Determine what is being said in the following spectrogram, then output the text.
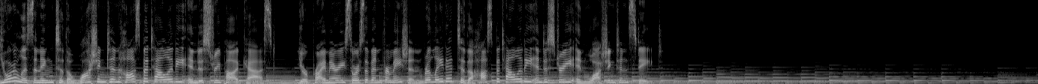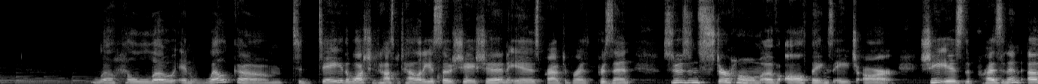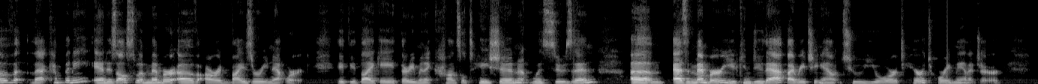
You're listening to the Washington Hospitality Industry Podcast, your primary source of information related to the hospitality industry in Washington state. Well, hello and welcome. Today, the Washington Hospitality Association is proud to pre- present Suzan Sturholm of All Things HR. She is the president of that company and is also a member of our advisory network. If you'd like a 30 minute consultation with Suzan, um, as a member, you can do that by reaching out to your territory manager.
